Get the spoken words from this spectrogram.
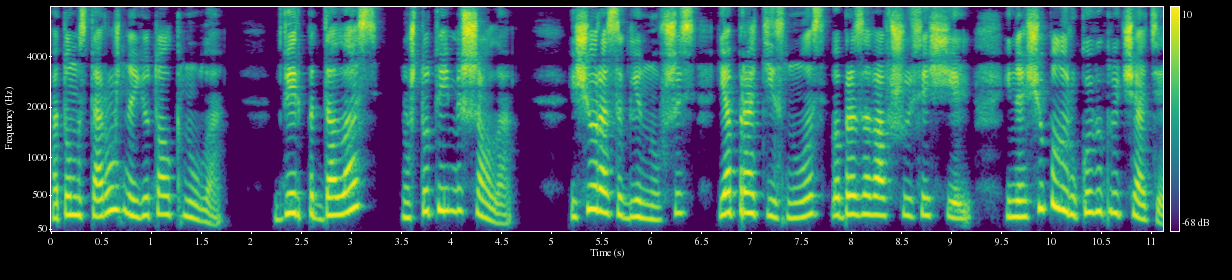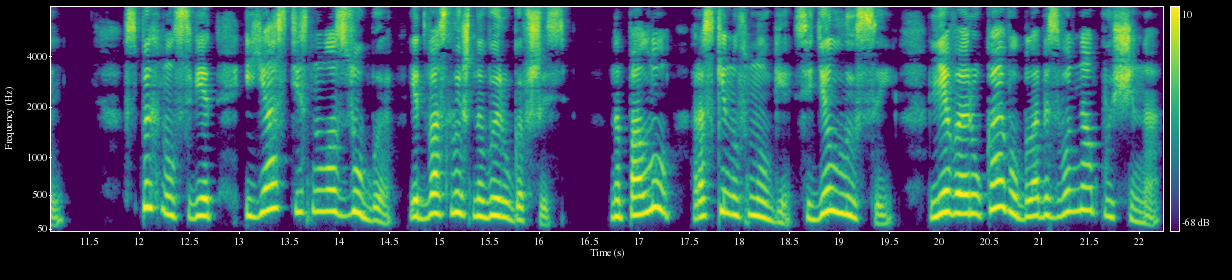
потом осторожно ее толкнула. Дверь поддалась, но что-то и мешало. Еще раз оглянувшись, я протиснулась в образовавшуюся щель и нащупала рукой выключатель. Вспыхнул свет, и я стиснула зубы, едва слышно выругавшись. На полу, раскинув ноги, сидел лысый. Левая рука его была безвольно опущена,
